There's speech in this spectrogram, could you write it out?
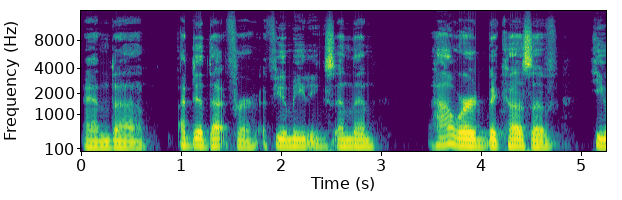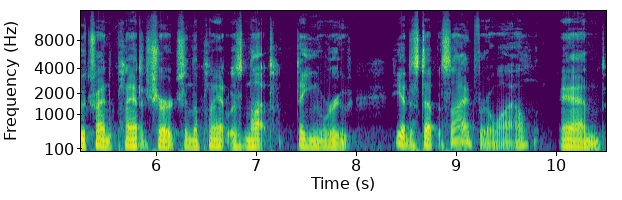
and uh, I did that for a few meetings. And then Howard, because of he was trying to plant a church and the plant was not taking root, he had to step aside for a while, and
